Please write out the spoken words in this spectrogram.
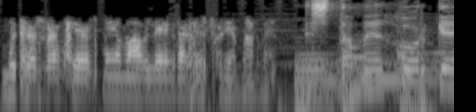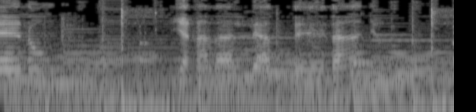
Muchas gracias, muy amable. Gracias por llamarme. Está mejor que nunca, ya nada le hace daño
